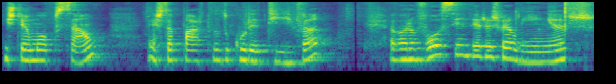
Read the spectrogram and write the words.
Isto é uma opção, esta parte decorativa. Agora vou acender as velinhas.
